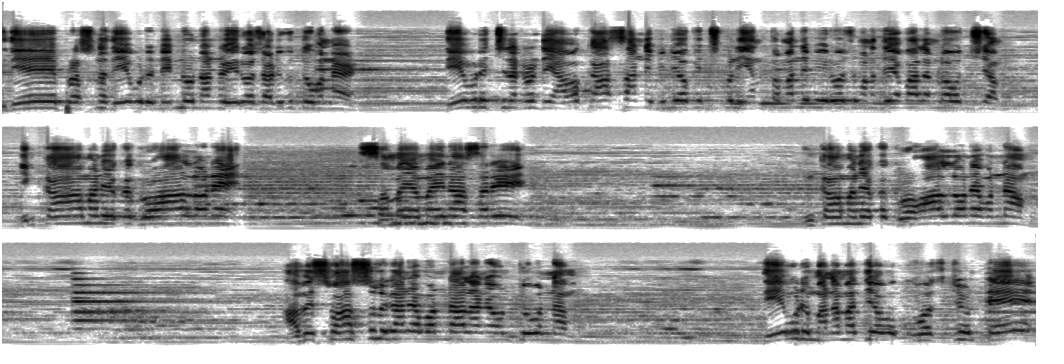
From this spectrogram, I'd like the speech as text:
ఇదే ప్రశ్న దేవుడు నిన్ను నన్ను ఈరోజు అడుగుతూ ఉన్నాడు. దేవుడు ఇచ్చినటువంటి అవకాశాన్ని వినియోగించుకుని ఎంతమంది ఈ రోజు మన దేవాలయంలో వచ్చాం? ఇంకా మన యొక్క గృహాల్లోనే సమయమైనా సరే ఇంకా మన యొక్క గృహాల్లోనే ఉన్నాం. అవిశ్వాసులుగానే ఉండాలని ఉంటూ ఉన్నాం. దేవుడు మన మధ్య వచ్చి ఉంటే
